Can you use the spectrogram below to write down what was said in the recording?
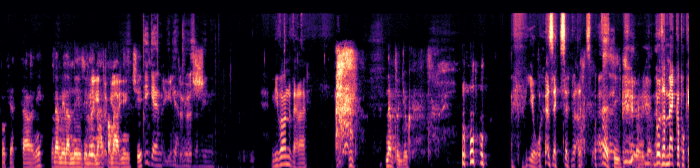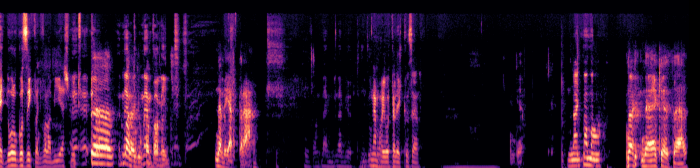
kokettálni. Remélem nézi Lénát, a ha már nincs itt. Igen, Megint igen, dögös. Mi van vele? Nem tudjuk. Jó, ez egyszerű válasz volt. Ez így. Gondolom megkapok egy dolgozik, vagy valami ilyesmit. Ö, Nem, Maradjunk nem abban, hogy nem ért rá. Nem, nem jött. Nem hajolt elég közel. Igen. Nagymama, Na, ne kezd el.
